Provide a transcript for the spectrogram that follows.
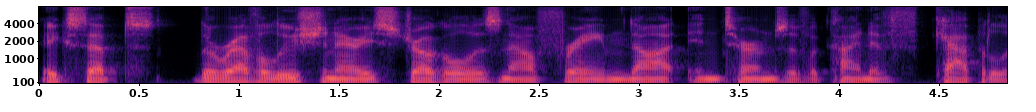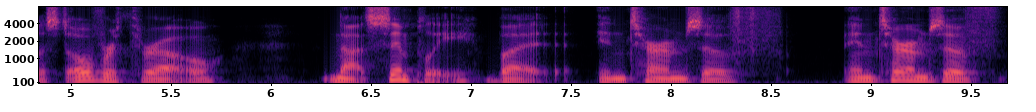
except the revolutionary struggle is now framed not in terms of a kind of capitalist overthrow not simply but in terms of in terms of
